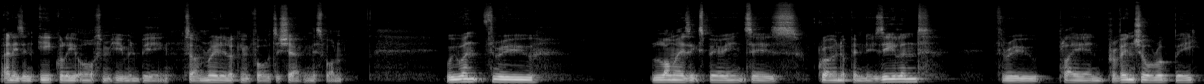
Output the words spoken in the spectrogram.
and he's an equally awesome human being. So I'm really looking forward to sharing this one. We went through Lome's experiences growing up in New Zealand, through playing provincial rugby,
